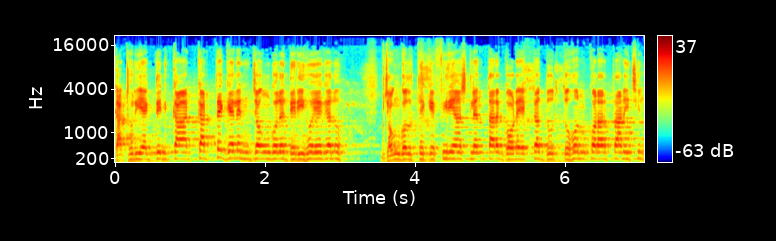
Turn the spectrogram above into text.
কাঠুরি একদিন কাঠ কাটতে গেলেন, জঙ্গলে দেরি হয়ে গেল। জঙ্গল থেকে ফিরে আসলেন, তার গড়ে একটা দুধ দোহন করার প্রাণী ছিল।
